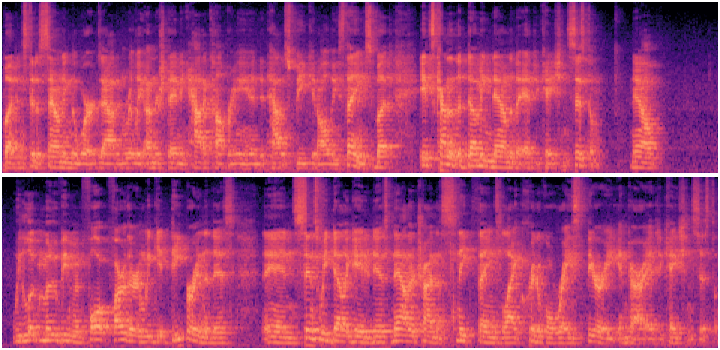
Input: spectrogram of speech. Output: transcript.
but instead of sounding the words out and really understanding how to comprehend and how to speak and all these things. But it's kind of the dumbing down of the education system. Now, we look move even further and we get deeper into this. And since we delegated this, now they're trying to sneak things like critical race theory into our education system.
